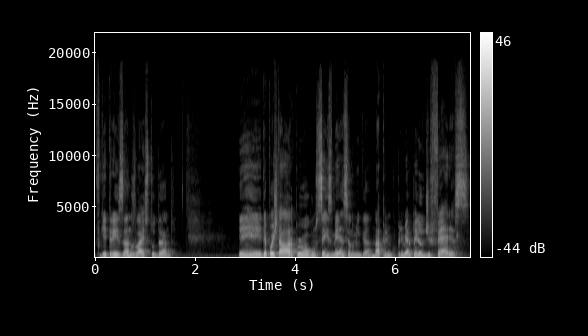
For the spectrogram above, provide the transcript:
Fiquei três anos lá estudando. E depois de estar lá por alguns seis meses, se eu não me engano, no prim primeiro período de férias,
